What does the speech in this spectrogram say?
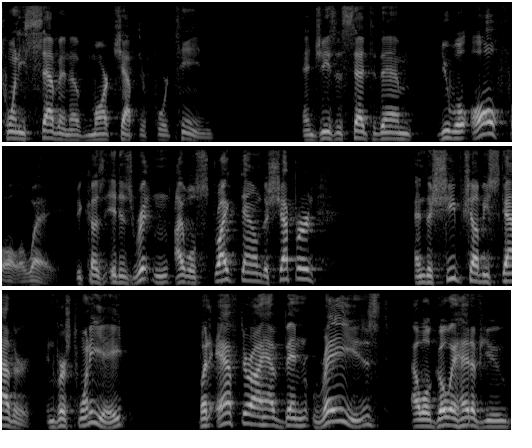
27 of Mark chapter 14. And Jesus said to them, You will all fall away, because it is written, I will strike down the shepherd, and the sheep shall be scattered. In verse 28, but after I have been raised, I will go ahead of you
